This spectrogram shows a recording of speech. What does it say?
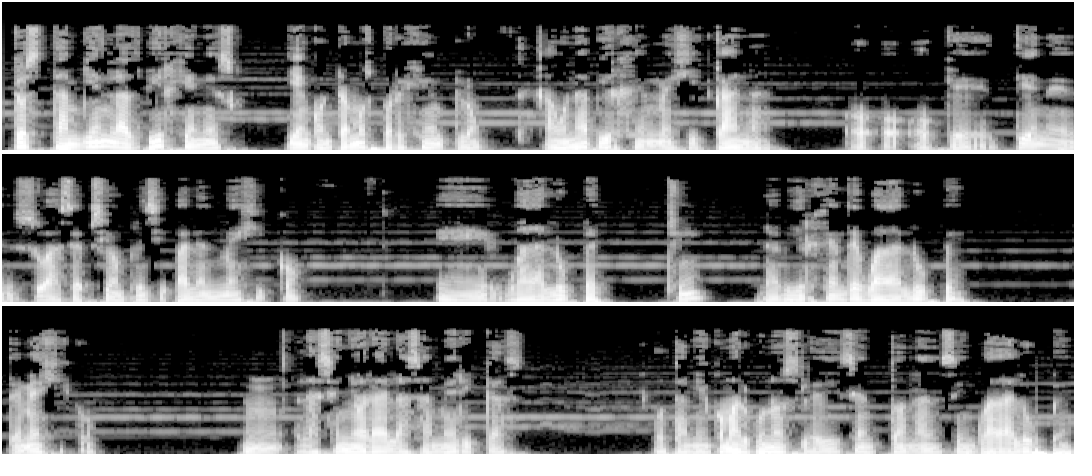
Entonces también las vírgenes, y encontramos por ejemplo a una virgen mexicana, o, que tiene su acepción principal en México, eh, Guadalupe, ¿sí? la Virgen de Guadalupe de México, mm, la Señora de las Américas, o también como algunos le dicen, Tonantzin Guadalupe,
